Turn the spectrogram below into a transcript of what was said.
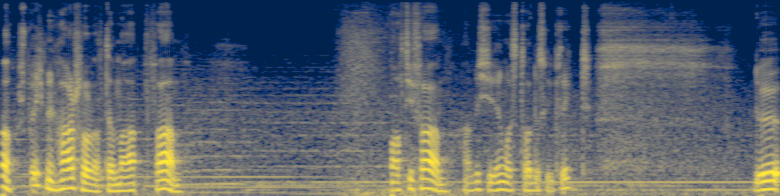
Oh, sprich mit Harshorn auf der Ma Farm. Auf die Farm. Habe ich hier irgendwas Tolles gekriegt? Nö.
